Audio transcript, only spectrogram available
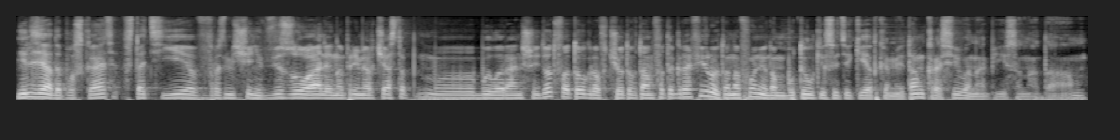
нельзя допускать в статье, в размещении, в визуале, например, часто было раньше, идет фотограф, что-то там фотографирует, а на фоне там бутылки с этикетками, и там красиво написано, там,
